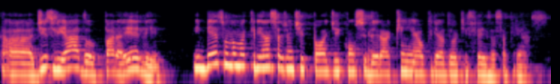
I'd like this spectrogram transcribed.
ah, desviado para ele, e mesmo numa criança a gente pode considerar quem é o Criador que fez essa criança.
